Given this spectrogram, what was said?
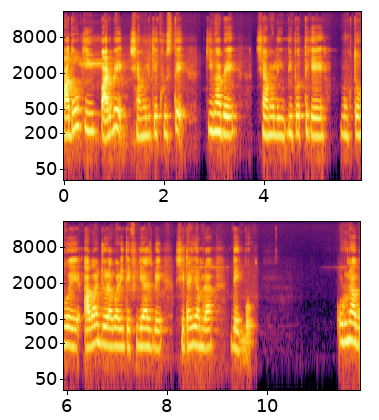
আদৌ কি পারবে শ্যামলীকে খুঁজতে? কীভাবে শ্যামলী বিপদ থেকে মুক্ত হয়ে আবার জোড়াবাড়িতে ফিরে আসবে, সেটাই আমরা দেখব। অরুণাব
